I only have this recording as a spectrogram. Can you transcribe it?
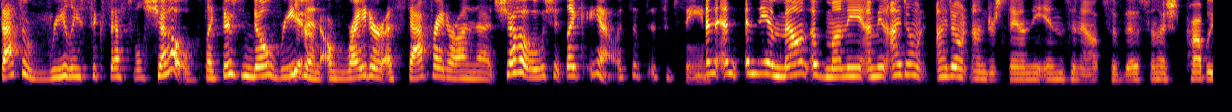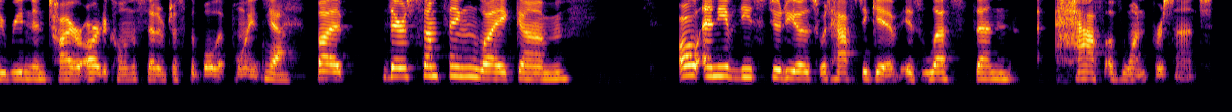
that's a really successful show. Like, there's no reason a writer, a staff writer on that show should like you know it's it's obscene. and, and and the amount of money i mean i don't i don't understand the ins and outs of this and i should probably read an entire article instead of just the bullet points yeah, but there's something like um all any of these studios would have to give is less than half of 1%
